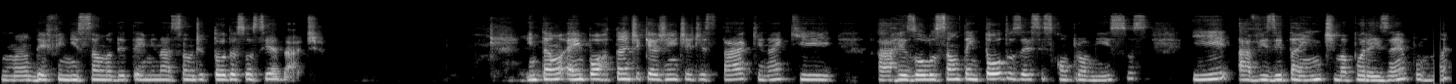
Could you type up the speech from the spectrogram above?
uma definição, uma determinação de toda a sociedade. Então, é importante que a gente destaque né, que a resolução tem todos esses compromissos, e a visita íntima, por exemplo, né,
